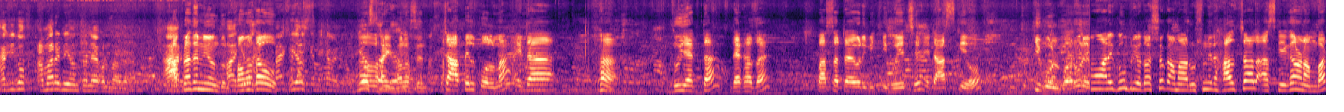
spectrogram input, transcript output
হাকিগত আমার নিয়ন্ত্রণে এখন বাজার। আপনাদের নিয়ন্ত্রণ ক্ষমতাও গৃহস্থ- ও গৃহস্থ ভাই ভালো আছেন। চা আপেল কলমা এটা হ্যাঁ দুই একটা দেখা যায়। পাঁচ চার টাকা করে বিক্রি হয়েছে এটা আজকেও। কি বলব আর আলাইকুম প্রিয় দর্শক আমার রসুনের হালচাল আজকে এগারো নাম্বার।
